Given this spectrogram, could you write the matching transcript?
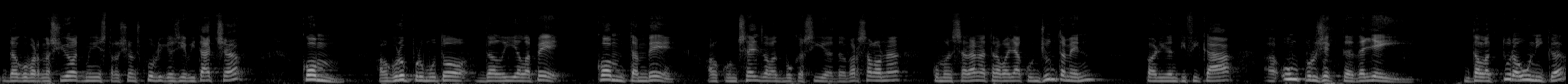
de Governació, Administracions Públiques i Habitatge com el grup promotor de l'ILP com també el Consell de l'Advocacia de Barcelona començaran a treballar conjuntament per identificar eh, un projecte de llei de lectura única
